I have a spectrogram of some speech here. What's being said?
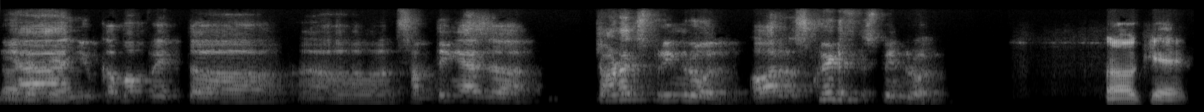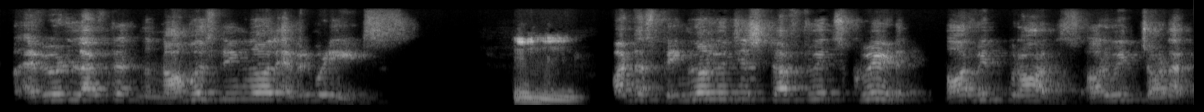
Got it, Yeah, you come up with uh, uh, something as a chonak spring roll or squid spring roll. Okay. Everybody loves the the normal spring roll, everybody eats. hmm But a spring roll which is stuffed with squid or with prawns or with chonak,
